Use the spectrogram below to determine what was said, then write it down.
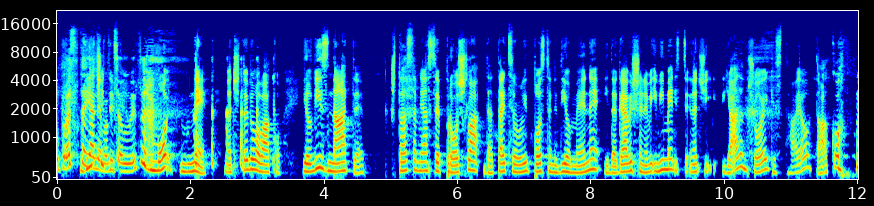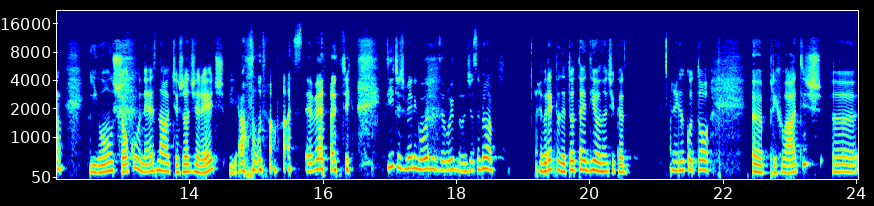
Oprostite, ja nemam celulit. Moj, ne, znači to je bilo ovako. Jel vi znate šta sam ja sve prošla da taj celulit postane dio mene i da ga ja više ne i vi meni, ste- znači jadan čovjek je stajao tako i on u šoku ne znao će što će reći, ja ludam sebe, znači ti ćeš meni govoriti o celulitu, znači ja sam bila, ja bih rekla da je to taj dio, znači kad nekako to e, prihvatiš, e,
